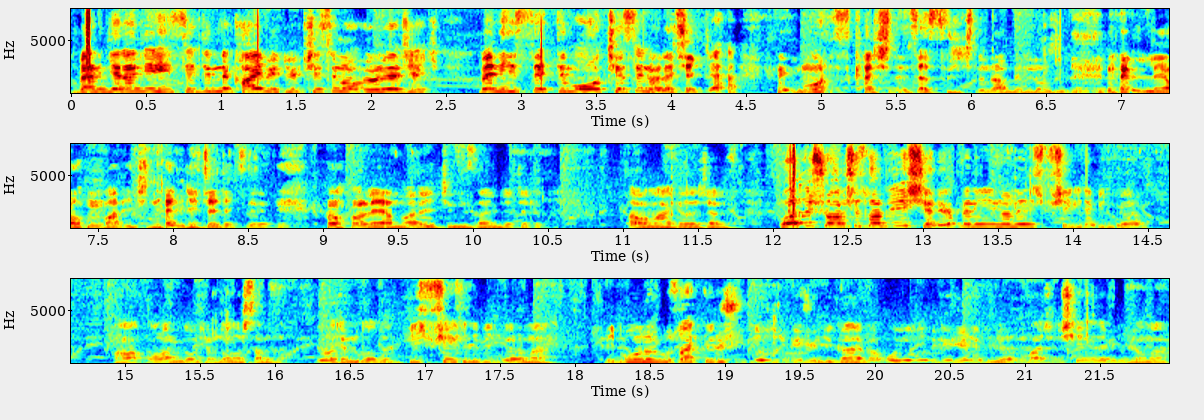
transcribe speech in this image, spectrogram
Ben genelde hissettiğimde kaybediyor kesin o ölecek. Ben hissettim o kesin ölecek ya. Mortis kaçtın sen sıçtın haberin olsun. Leon var içinden geçecek senin. Leon var ya içimizden geçecek. Tamam arkadaşlar. Bu arada şu aksesuar ne işe yarıyor? Ben inanın hiçbir şekilde bilmiyorum. Aha olan bir ultimi doldursanıza. Bir ultimi doldurun. Hiçbir şekilde bilmiyorum ha. Bir bunun uzak görüş yıldız gücüydü galiba. O yıldız gücünü biliyorum. Başka şeyini de bilmiyorum ha.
